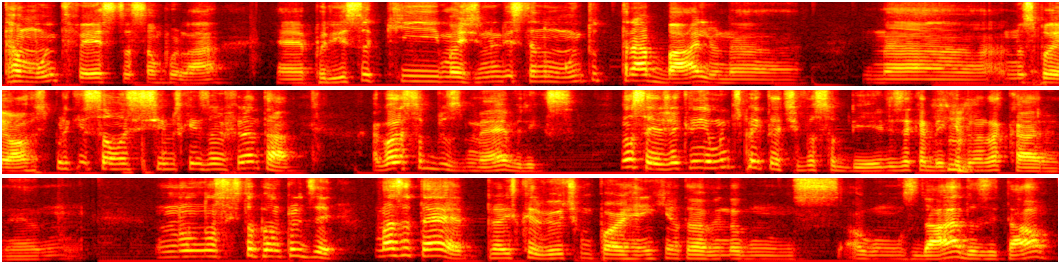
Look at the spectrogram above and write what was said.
tá muito feia a situação por lá. É por isso que imagino eles tendo muito trabalho na, na, nos playoffs, porque são esses times que eles vão enfrentar. Agora sobre os Mavericks, não sei, eu já criei muita expectativa sobre eles e acabei hum. quebrando a cara, né? Não, não sei se estou pronto para dizer. Mas até para escrever o último Power Ranking, eu estava vendo alguns, alguns dados e tal.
